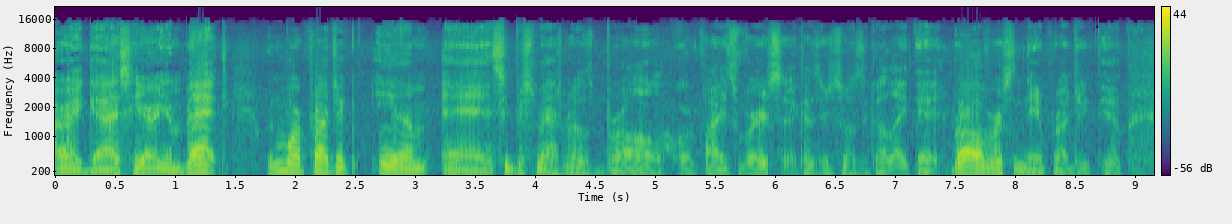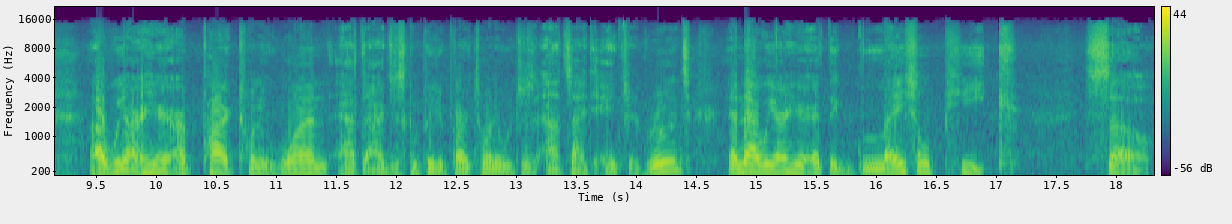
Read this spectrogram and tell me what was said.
Alright guys, here I am back with more Project M and Super Smash Bros. Brawl, or vice versa, because they're supposed to go like that. Brawl versus then Project M. Uh, we are here at part 21, after I just completed part 20, which was outside the ancient ruins, and now we are here at the Glacial Peak. So,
